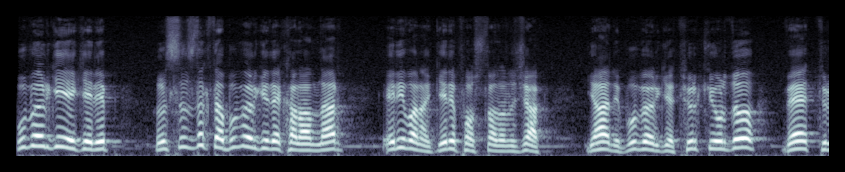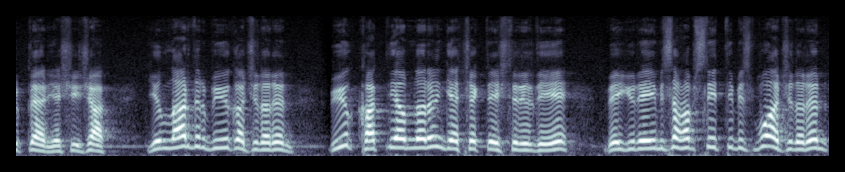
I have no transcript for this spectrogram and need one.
Bu bölgeye gelip hırsızlıkla bu bölgede kalanlar Erivan'a geri postalanacak. Yani bu bölge Türk yurdu ve Türkler yaşayacak. Yıllardır büyük acıların, büyük katliamların gerçekleştirildiği ve yüreğimize hapsettiğimiz bu acıların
